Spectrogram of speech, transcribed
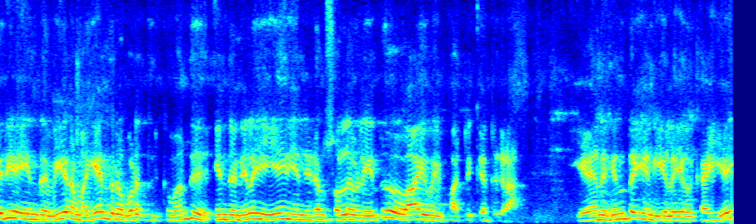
பெரிய இந்த வீர மகேந்திரபுரத்திற்கு வந்து இந்த நிலையை ஏன் என்னிடம் சொல்லவில்லை என்று வாயுவை பார்த்து கேட்டுக்கிறான் ஏனுகின்ற என் இளையல் கையை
